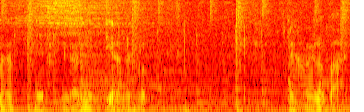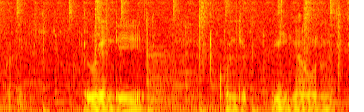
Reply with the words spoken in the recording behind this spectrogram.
นะนี่ก็นิดเดียวนะครับ ค่อยๆระบายไปบริเวณที่ควรจะมีเงานะครับ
